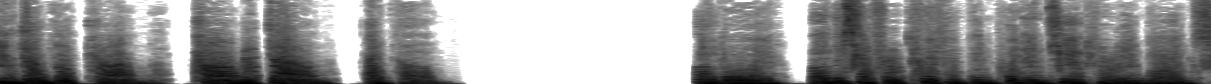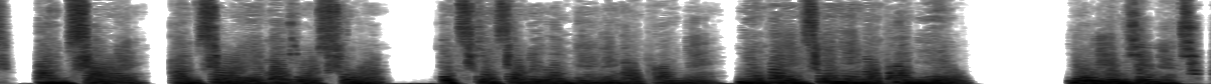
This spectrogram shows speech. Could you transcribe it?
You don't look calm. Calm it down. I'm calm. Oh boy, all this effort could have been put into your carrying bags. I'm sorry. I'm sorry about your store. It's just everyone ganging up on me. Nobody's ganging up on you. You're losing it.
